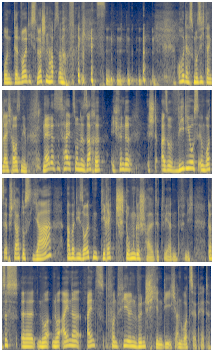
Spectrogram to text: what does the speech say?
Und dann wollte ich es löschen, hab's aber vergessen. oh, das muss ich dann gleich rausnehmen. Naja, das ist halt so eine Sache. Ich finde, also Videos im WhatsApp-Status ja, aber die sollten direkt stumm geschaltet werden, finde ich. Das ist äh, nur, nur eine, eins von vielen Wünschchen, die ich an WhatsApp hätte.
